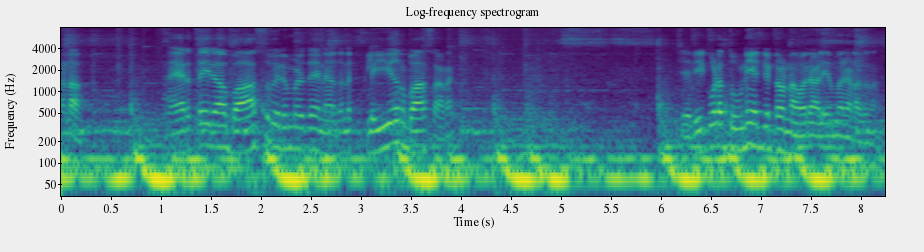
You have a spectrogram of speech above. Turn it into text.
കണ്ടോ? നേരത്തെ ആ ബാസ് വരുമ്പോഴത്തേന് അതിന്റെ ക്ലിയർ ബാസ് ആണ്. ചെവി കൂടെ തുണിയൊക്കെ ഇട്ടോണ്ടാ ഒരാളിയന്മാർ നടക്കുന്നത്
